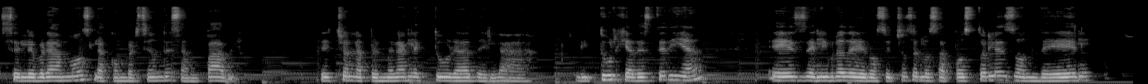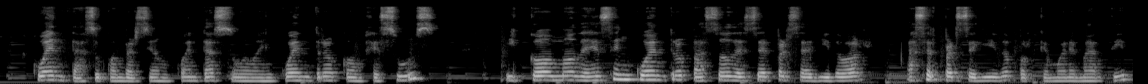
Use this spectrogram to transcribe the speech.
Celebramos la conversión de San Pablo. De hecho, en la primera lectura de la liturgia de este día es del libro de los Hechos de los Apóstoles, donde él cuenta su conversión, cuenta su encuentro con Jesús y cómo de ese encuentro pasó de ser perseguidor a ser perseguido porque muere mártir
